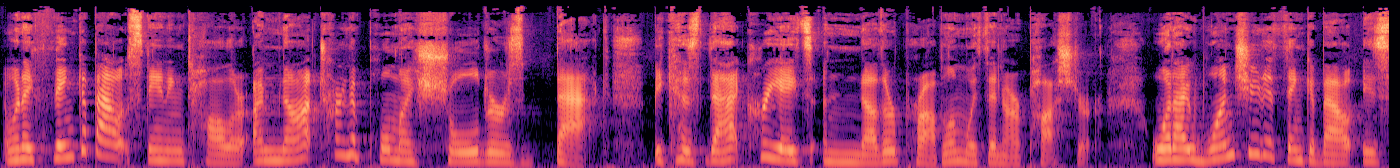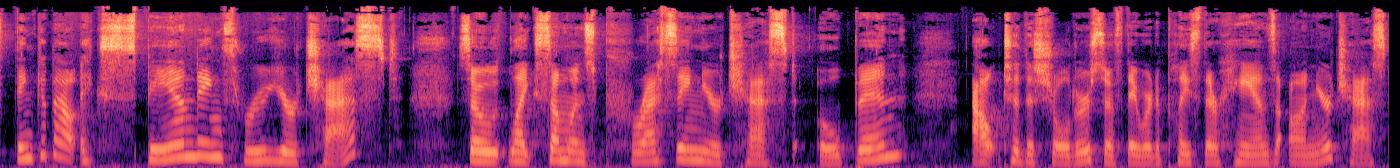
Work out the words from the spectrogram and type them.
And when I think about standing taller, I'm not trying to pull my shoulders back because that creates another problem within our posture. What I want you to think about is think about expanding through your chest. So, like someone's pressing your chest open out to the shoulders. So if they were to place their hands on your chest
